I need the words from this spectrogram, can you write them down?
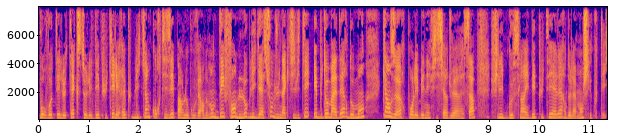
Pour voter le texte, les députés, les républicains courtisés par le gouvernement défendent l'obligation d'une activité hebdomadaire d'au moins 15 heures pour les bénéficiaires du RSA. Philippe Gosselin est député LR de la Manche. Écoutez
